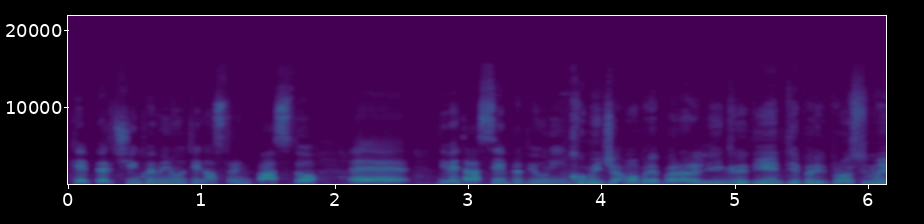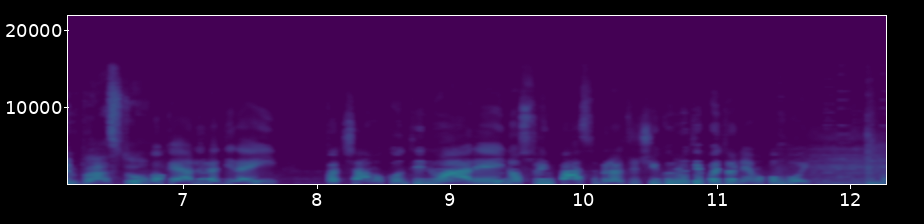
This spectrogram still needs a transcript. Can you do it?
che per 5 minuti il nostro impasto eh, diventerà sempre più unito? Cominciamo a preparare gli ingredienti per il prossimo impasto. Ok, allora direi facciamo continuare il nostro impasto per altri 5 minuti e poi torniamo con voi.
